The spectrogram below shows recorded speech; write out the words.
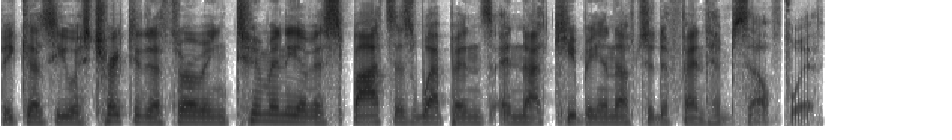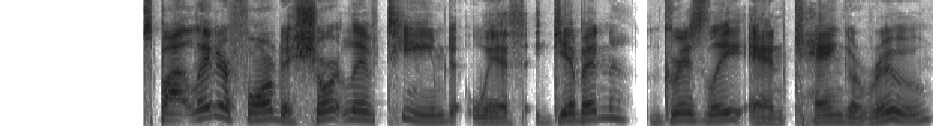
because he was tricked into throwing too many of his spots as weapons and not keeping enough to defend himself with. Spot later formed a short lived team with Gibbon, Grizzly, and Kangaroo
